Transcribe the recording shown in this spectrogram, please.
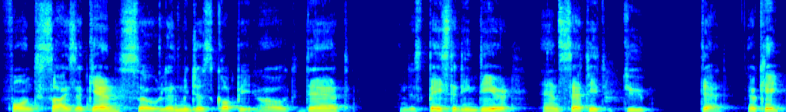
font size again. So let me just copy out that and just paste it in there and set it to 10. Okay,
